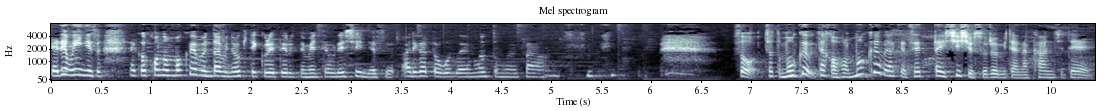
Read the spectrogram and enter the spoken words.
いや、でもいいんです。なんかこの木曜日のために起きてくれてるってめっちゃ嬉しいんです。ありがとうございます、ともよさん。そう、ちょっと木曜日、だからほら、木曜日だけは絶対死守するみたいな感じで、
